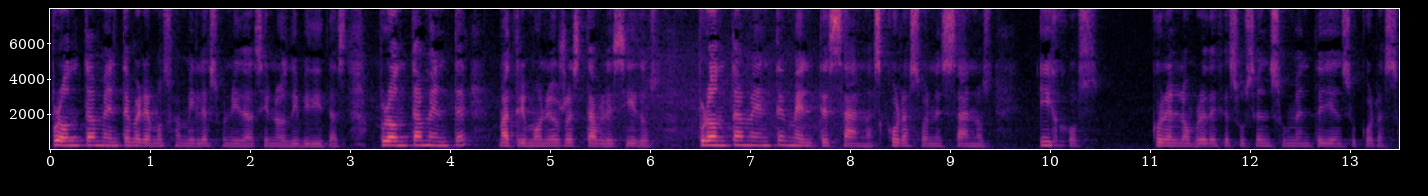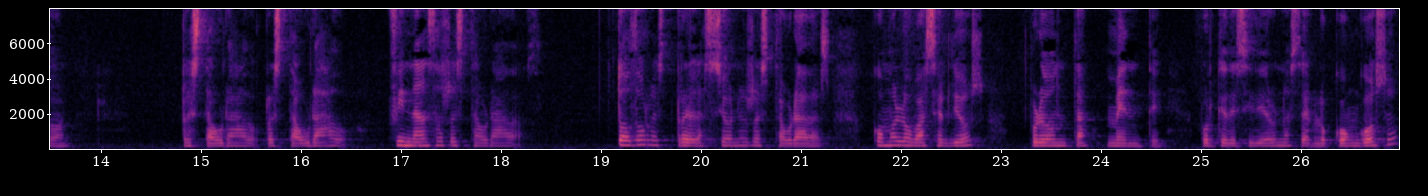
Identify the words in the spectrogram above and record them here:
prontamente veremos familias unidas y no divididas, prontamente matrimonios restablecidos, prontamente mentes sanas, corazones sanos, hijos con el nombre de Jesús en su mente y en su corazón. Restaurado, restaurado, finanzas restauradas, todo relaciones restauradas. ¿Cómo lo va a hacer Dios? Prontamente, porque decidieron hacerlo con gozo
